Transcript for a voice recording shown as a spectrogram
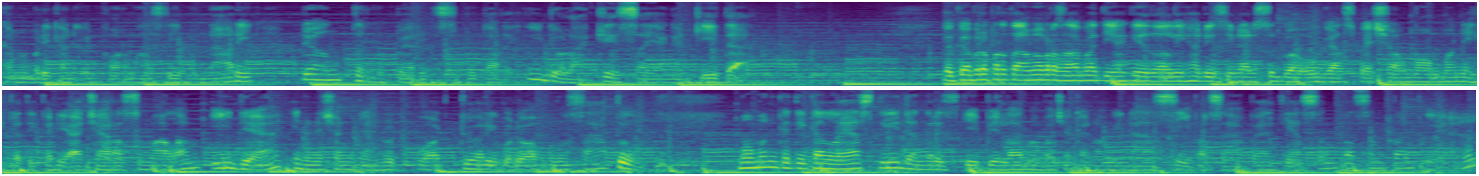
akan memberikan informasi menarik dan terbaru seputar idola kesayangan kita. Ke kabar pertama persahabat ya kita lihat di sini ada sebuah unggahan spesial momen nih ketika di acara semalam IDA Indonesian Dangdut World 2021 Momen ketika Lesti dan Rizky Bilar membacakan nominasi persahabat ya sempat-sempatnya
